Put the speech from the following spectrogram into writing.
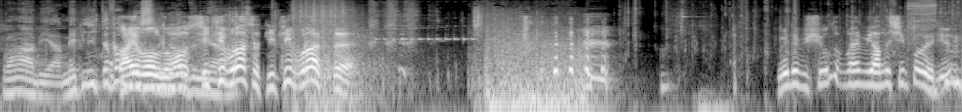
Turan abi ya? Map'i ilk defa Kayboldum burasını o. gördüm City ya. burası. City burası. Böyle bir şey olur mu? Hem yanlış info veriyor.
